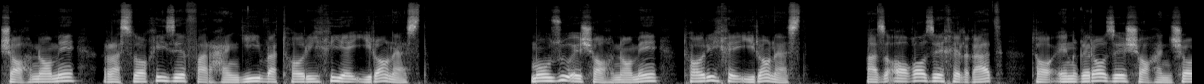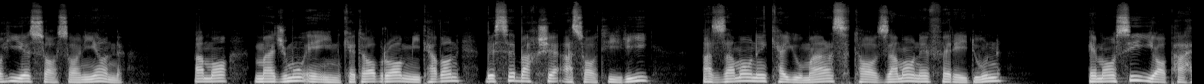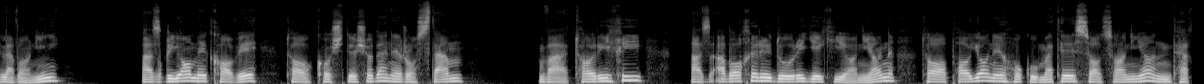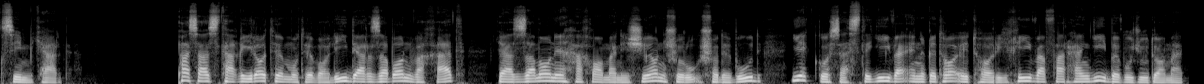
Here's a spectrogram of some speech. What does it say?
شاهنامه رستاخیز فرهنگی و تاریخی ایران است. موضوع شاهنامه تاریخ ایران است. از آغاز خلقت تا انقراض شاهنشاهی ساسانیان اما مجموع این کتاب را می‌توان به سه بخش اساتیری از زمان کیومرس تا زمان فریدون حماسی یا پهلوانی از قیام کاوه تا کشته شدن رستم و تاریخی از اواخر دوره کیانیان تا پایان حکومت ساسانیان تقسیم کرد. پس از تغییرات متوالی در زبان و خط که از زمان هخامنشیان شروع شده بود، یک گسستگی و انقطاع تاریخی و فرهنگی به وجود آمد.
